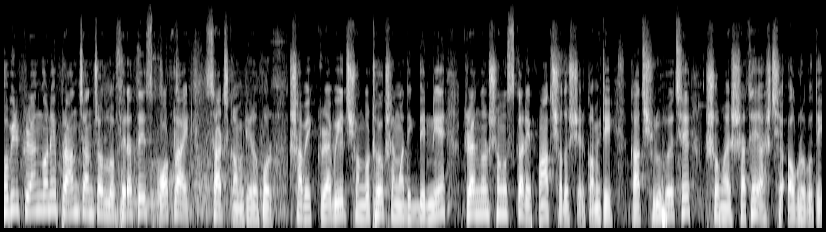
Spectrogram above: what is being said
স্থবির ক্রীড়াঙ্গনে প্রাণ চাঞ্চল্য ফেরাতে স্পটলাইট সার্চ কমিটির ওপর। সাবেক ক্রীড়াবিদ, সংগঠক, সাংবাদিকদের নিয়ে ক্রীড়াঙ্গন সংস্কারে পাঁচ সদস্যের কমিটি। কাজ শুরু হয়েছে, সময়ের সাথে আসছে অগ্রগতি।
